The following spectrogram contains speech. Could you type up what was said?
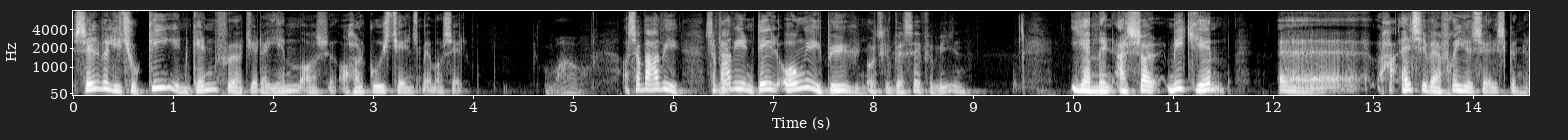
selve liturgien gennemførte jeg derhjemme også, og holdt gudstjeneste med mig selv. Wow. Og så var vi, så var vi en del unge i byen. Undskyld, hvad sagde familien? Jamen, altså, mit hjem øh, har altid været frihedselskende.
